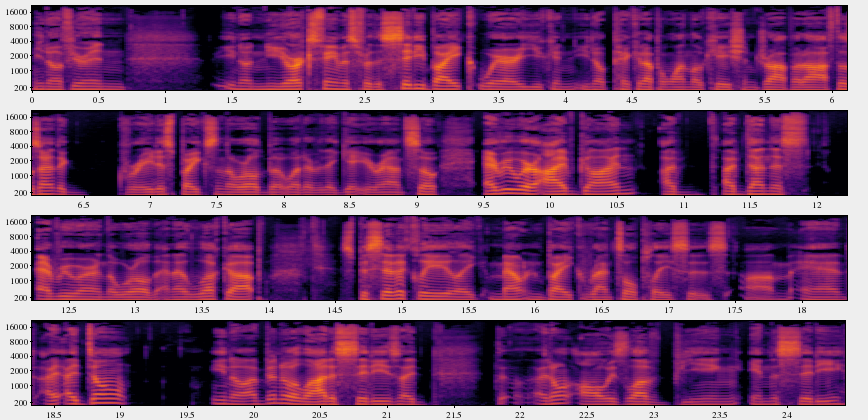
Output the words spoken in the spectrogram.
you know, if you're in, you know, New York's famous for the Citi Bike where you can, you know, pick it up at one location, drop it off. Those aren't the greatest bikes in the world, but whatever they get you around. So everywhere I've gone, I've I've done this everywhere in the world, and I look up specifically like mountain bike rental places. Um, and I, I don't, you know, I've been to a lot of cities. I I don't always love being in the city.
